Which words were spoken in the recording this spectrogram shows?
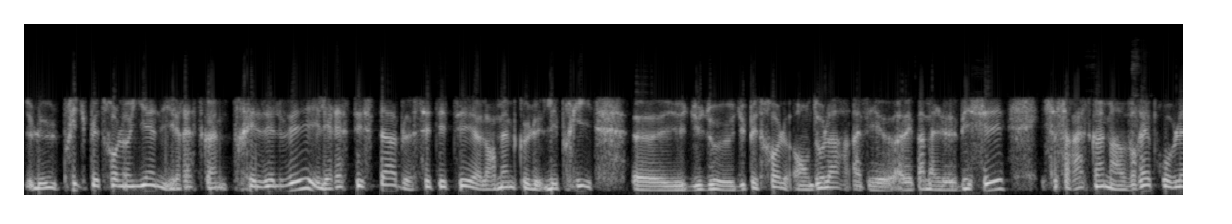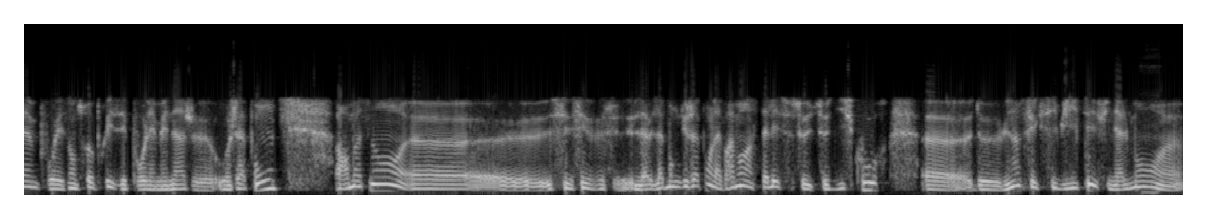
le prix du pétrole en yen, il reste quand même très élevé. Il est resté stable cet été, alors même que les prix euh, du, pétrole en dollars avaient, euh, avaient pas mal baissé. Ça, ça reste quand même un vrai problème pour les entreprises et pour les ménages au Japon. Alors maintenant, euh, la, la, Banque du Japon a vraiment installé ce, ce discours euh, de l'inflexibilité finalement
